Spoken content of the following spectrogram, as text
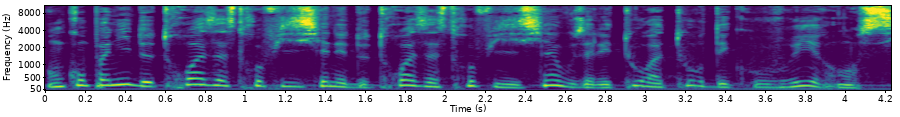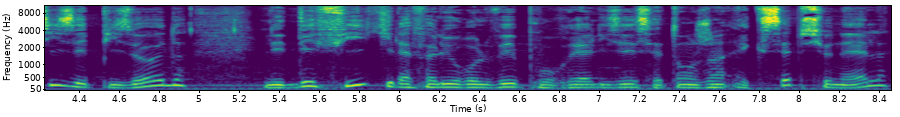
En compagnie de trois astrophysiciennes et de trois astrophysiciens, vous allez tour à tour découvrir en six épisodes les défis qu'il a fallu relever pour réaliser cet engin exceptionnel,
